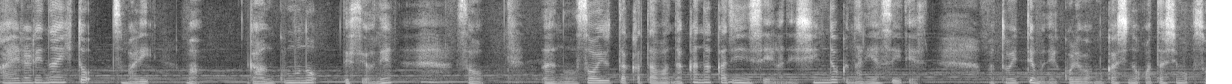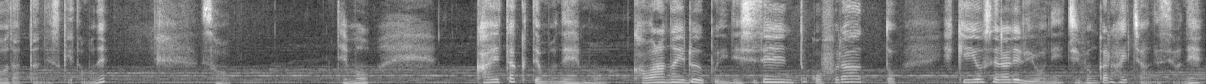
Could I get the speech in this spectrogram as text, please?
変えられない人つまりまあ頑固者ですよね。そうあのそういった方はなかなか人生がねしんどくなりやすいです。まあ、といってもねこれは昔の私もそうだったんですけれどもね。そうでも変えたくてもねもう変わらないループにね自然とこうふらっと引き寄せられるように自分から入っちゃうんですよね。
